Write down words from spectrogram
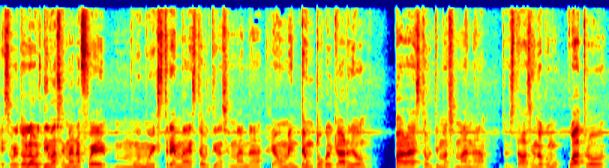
Eh, sobre todo la última semana fue muy muy extrema, esta última semana. Eh, aumenté un poco el cardio para esta última semana. Entonces estaba haciendo como cuatro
